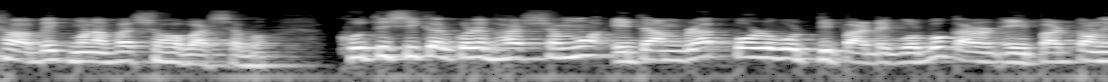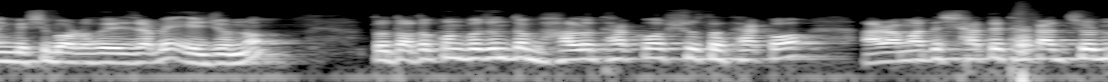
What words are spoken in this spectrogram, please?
স্বাভাবিক মুনাফা সহ ভারসাম্য। ক্ষতি স্বীকার করে ভারসাম্য, এটা আমরা পরবর্তী পার্টে করব, কারণ এই পার্টটা অনেক বেশি বড় হয়ে যাবে এই জন্য তো ততক্ষণ পর্যন্ত ভালো থাকো, সুস্থ থাকো। আর আমাদের সাথে থাকার জন্য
